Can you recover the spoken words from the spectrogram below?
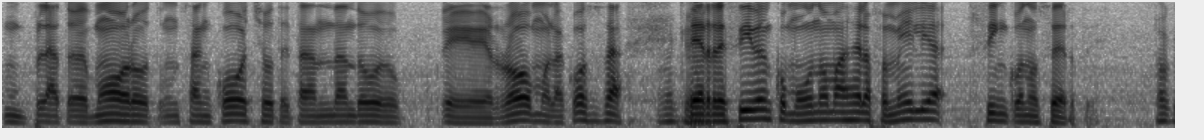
un plato de moro, un sancocho, te están dando eh, romo, la cosa. O sea, te reciben como uno más de la familia sin conocerte. Ok.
